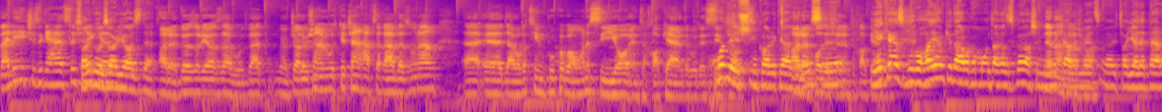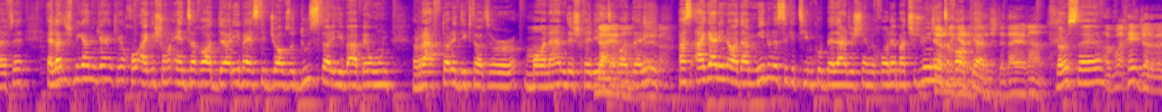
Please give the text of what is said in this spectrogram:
ولی چیزی که هستش سال 2011 آره 2011 بود. و جالبش هم بود که چند هفته قبل از اونم در واقع تیم کوک رو به عنوان سی او انتخاب کرده بود خودش این کارو کرده آره خودش انتخاب کرده یکی از گروه هایی هم که در واقع منتقد ببخشید میگم کلمت تا یادت نرفته. علتش میگن میگن که خب اگه شما انتقاد داری و استیو جابز رو دوست داری و به اون رفتار دیکتاتور مانندش خیلی اعتقاد داری دقیقا. پس اگر این آدم می‌دونسته که تیم کوک به دردش نمی‌خوره بعد چجوری این انتخاب کرد؟ دقیقاً. درسته؟ خیلی جالبه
